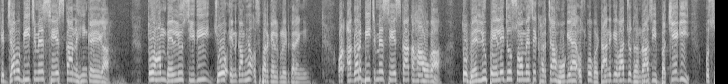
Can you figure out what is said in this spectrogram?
कि जब बीच में शेष का नहीं कहेगा तो हम वैल्यू सीधी जो इनकम है उस पर कैलकुलेट करेंगे। और अगर बीच में शेष का कहा होगा तो वैल्यू पहले जो 100 में से खर्चा हो गया है, उसको घटाने के बाद जो धनराशि बचेगी उस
